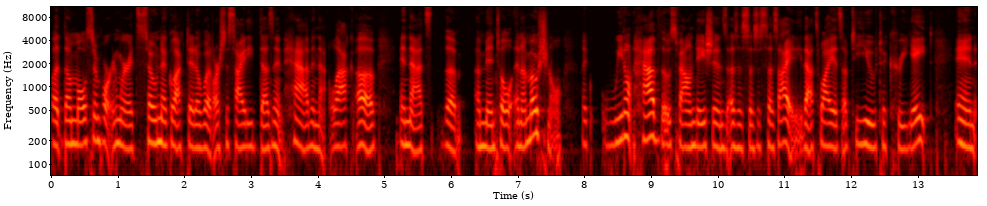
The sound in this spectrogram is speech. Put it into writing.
But the most important, where it's so neglected of what our society doesn't have and that lack of, and that's the mental and emotional. Like we don't have those foundations as a society. That's why it's up to you to create and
